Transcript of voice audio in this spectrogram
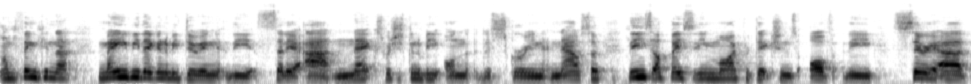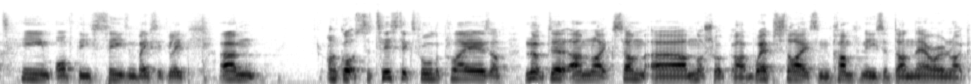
I'm thinking that maybe they're going to be doing the Serie A next, which is going to be on the screen now. So these are basically my predictions of the Serie A team of the season, basically. Um, I've got statistics for all the players. I've looked at um like some uh, I'm not sure uh, websites and companies have done their own like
